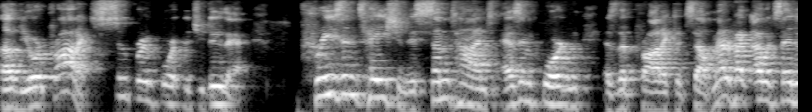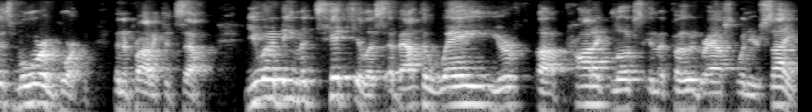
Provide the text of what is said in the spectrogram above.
of your product. Super important that you do that. Presentation is sometimes as important as the product itself. Matter of fact, I would say that's more important than the product itself. You want to be meticulous about the way your uh, product looks in the photographs on your site.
